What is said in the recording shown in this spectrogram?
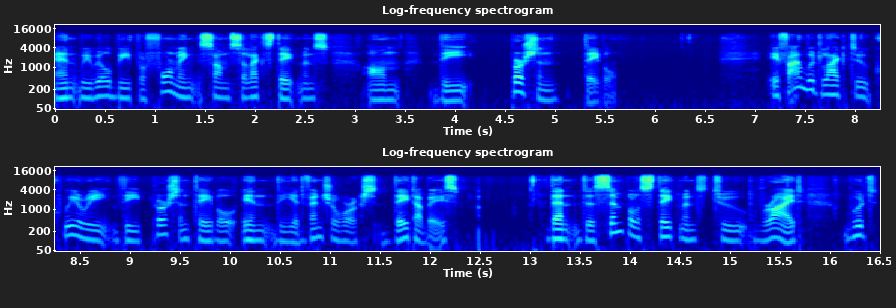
and we will be performing some select statements on the person table. If I would like to query the person table in the AdventureWorks database, then the simplest statement to write would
